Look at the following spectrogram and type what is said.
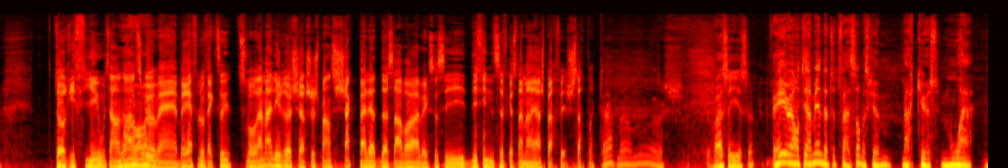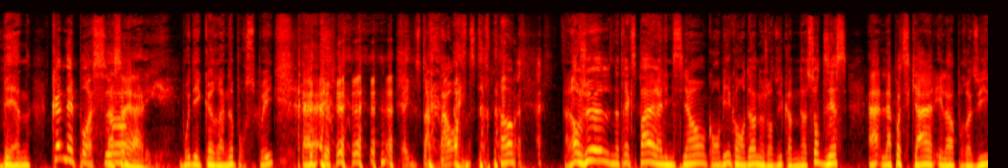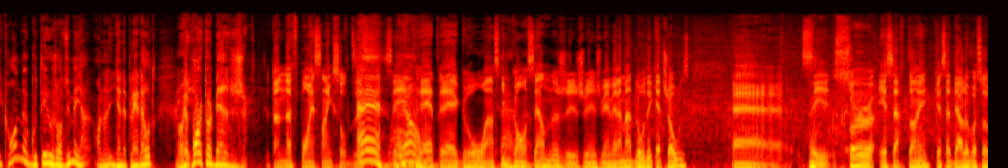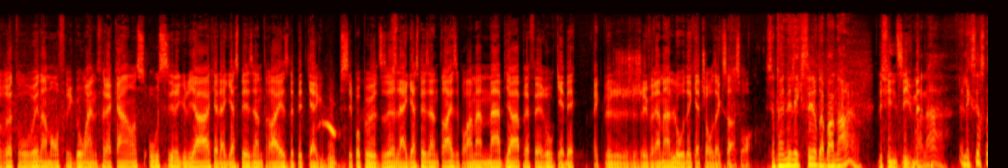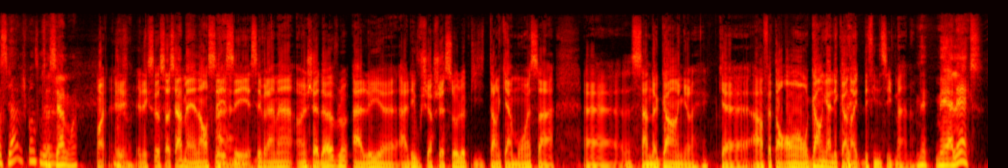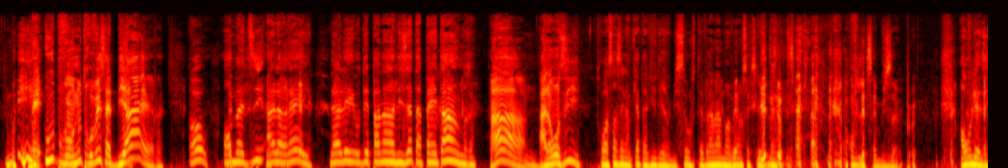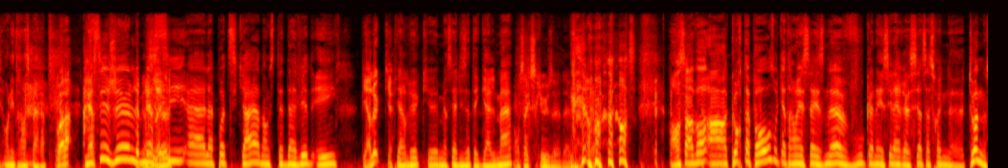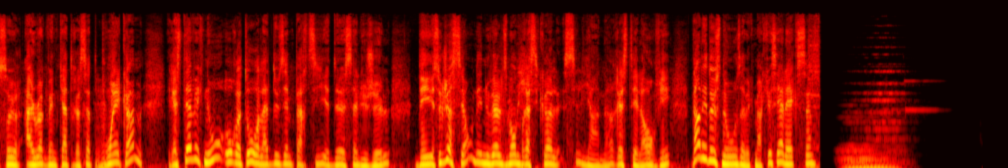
torréfiée ou tu sais, en, Ah. Ouais, tout ouais, cas, ouais. ben, bref, là, fait que, tu sais, tu vas vraiment aller rechercher, je pense, chaque palette de saveurs avec ça. C'est définitif que c'est un mariage parfait, je suis certain. Tabarnouche. Je vais essayer ça. Et euh, on termine de toute façon parce que Marcus, moi, Ben, connais pas ça. Ça sert à rien. Bois des Corona pour souper. Euh, Avec du tartare. Avec du tartare. Alors, Jules, notre expert à l'émission, combien qu'on donne aujourd'hui comme note sur 10 à l'apothicaire et leurs produits qu'on a goûté aujourd'hui, mais il y en- a- il y, en a plein d'autres. Oui. Le Porter belge. C'est un 9.5 sur 10. Hein? c'est très, très gros en ce qui me concerne. là. Je, je- je viens vraiment de loader quelque chose. Euh, c'est sûr et certain que cette bière-là va se retrouver dans mon frigo à une fréquence aussi régulière que la Gaspésienne 13 de Pit Caribou. Puis c'est pas peu dire. La Gaspésienne 13 est probablement ma bière préférée au Québec. Fait que là, j'ai vraiment loadé quelque chose avec ça ce soir. C'est un élixir de bonheur. Définitivement. Voilà. Élixir social, je pense. le- Social, ouais. Ouais, et- élixir social, mais non, c'est vraiment un chef-d'œuvre. Allez, euh, allez vous chercher ça, là, puis tant qu'à moi, ça, euh, ça ne gagne. Que, en fait, on, on gagne à les connaître définitivement. là. Mais, mais Alex, Oui. mais où pouvons-nous trouver cette bière? Oh, on me dit à l'oreille d'aller au dépanneur Lisette à Pintendre. Ah, allons-y. 354 Avenue des Ruisseaux. C'était vraiment mauvais, on s'excuse. On voulait s'amuser un peu. on vous l'a dit, on est transparent. Voilà. Merci Jules, Merci. merci à l'apothicaire. Donc c'était David et Pierre-Luc. Pierre-Luc. Merci à Lisette également. On s'excuse, euh, David. on s'en va en courte pause au 96.9. Vous connaissez la recette. Ça sera une euh, toune sur iRock247.com. Restez avec nous. Au retour, la deuxième partie de Salut Jules. Des suggestions, des nouvelles du monde brassicole, s'il y en a. Restez là. On revient dans les deux snooze avec Marcus et Alex.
